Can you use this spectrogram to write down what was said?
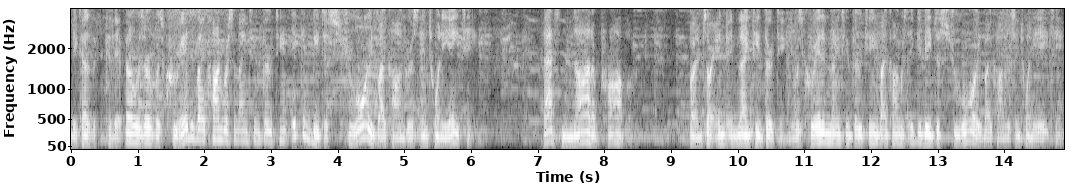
Because the, Federal Reserve was created by Congress in 1913, it can be destroyed by Congress in 2018. That's not a problem. Oh, I'm sorry, in, in 1913. It was created in 1913 by Congress. It could be destroyed by Congress in 2018.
